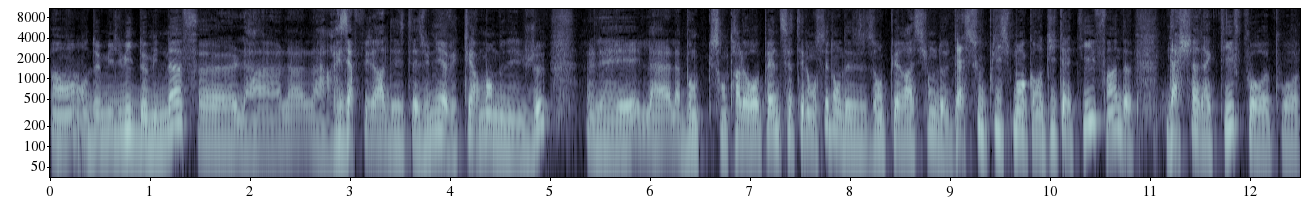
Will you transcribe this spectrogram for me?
en 2008-2009, euh, la, la, la, Réserve fédérale des États-Unis avait clairement mené le jeu. Les, la, la, Banque centrale européenne s'était lancée dans des opérations d'assouplissement quantitatif, hein, d'achat d'actifs pour, pour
